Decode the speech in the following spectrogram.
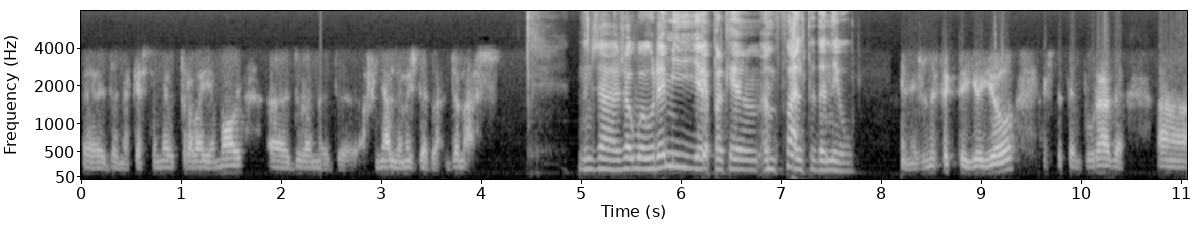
eh, doncs aquesta neu treballa molt eh, durant, de, a final de mes de, de març. Doncs ja, ja ho veurem i perquè em falta de neu. És un efecte jo-jo. Aquesta temporada eh,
